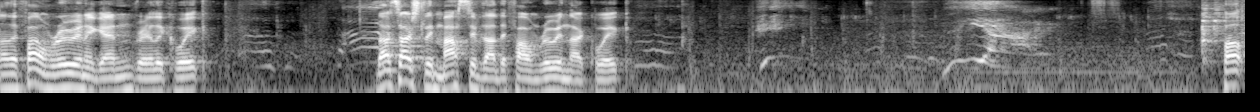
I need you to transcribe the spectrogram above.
Oh, they found Ruin again, really quick. That's actually massive that they found Ruin that quick. Pop.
